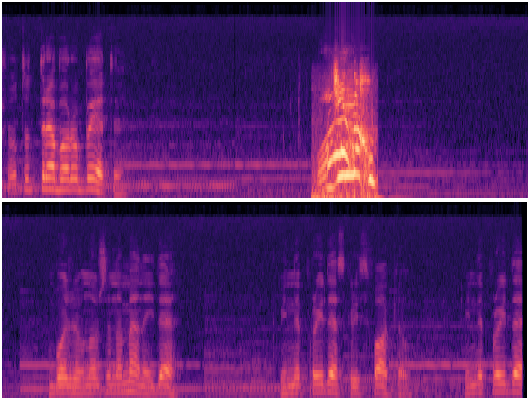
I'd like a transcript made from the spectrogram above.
Що тут треба робити? Нахуй! Боже, воно вже на мене йде. Він не пройде скрізь факел. Він не пройде. У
